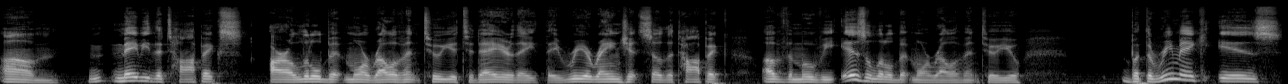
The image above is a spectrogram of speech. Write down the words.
Um, maybe the topics are a little bit more relevant to you today, or they, they rearrange it so the topic of the movie is a little bit more relevant to you. But the remake is,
